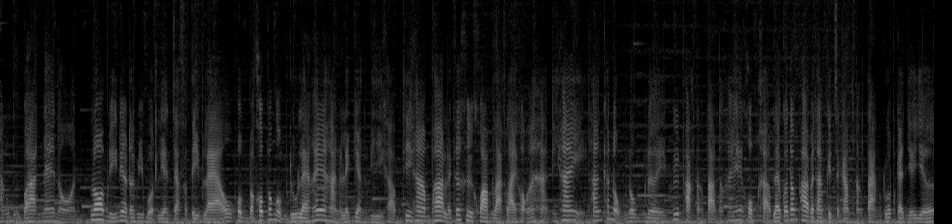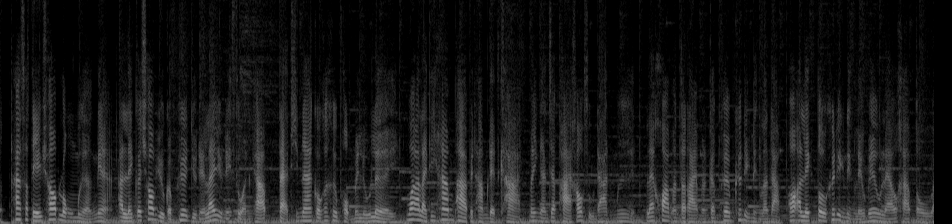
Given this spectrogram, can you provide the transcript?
ทั้งหมู่บ้านแน่นอน รอบนี้เนี่ยเรามีบทเรียนจากสตีฟแล้ว ผมประคบประงมดูแลให้อาหารอเล็กอย่างดีครับ ที่ห้ามพลาดเลยก็คือความหลากหลายของอาหารที่ให้ ทั้งขนมนมเนยพืชผักต่างๆ ต้องให้ให้ครบครับ แล้วก็ต้องพาไปทำกิจกรรมต่างๆ ร่วมกันเยอะๆถ้าสตีฟชอบลงเหมืองเนี่ย อเล็กก็ชอบอยู่กับเพื่อนอยู่ในไร่อยู่ในสวนครับ แต่ที่น่ากลัวก็คือผมไม่รู้เลย ว่าอะไรที่ห้ามพาไปทำเด็ดขาด ไม่งั้นจะพาเข้าสู่ด้านมืด และความอันตรายมันก็เพิ่มขึ้นอีกหนึ่งระดับ เพราะอเล็กโตขึ้นอีกหนึ่งเลเวลแล้วครับ โตไว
